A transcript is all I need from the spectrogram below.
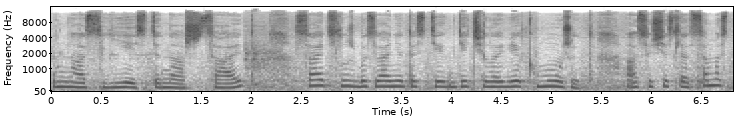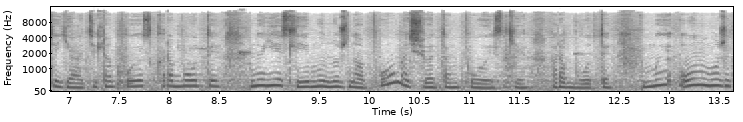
У нас есть наш сайт, сайт службы занятости, где человек может осуществлять самостоятельно поиск работы. Но если ему нужна помощь в этом поиске работы, мы, он может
